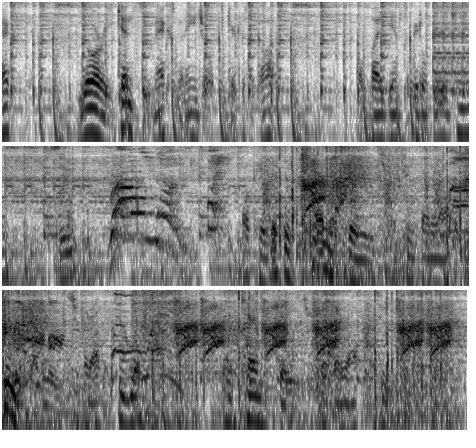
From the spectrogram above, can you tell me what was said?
Next. Yori, Kensou, Maxima Angel, the characters I got. I'll fight against the Fatal Fury team. Soon. Round one. Okay, this is Ken's stage from Street Fighter Alpha 2, I believe. Street Fighter Alpha 2, yeah. This is Ken's stage from Street Fighter Alpha 2.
